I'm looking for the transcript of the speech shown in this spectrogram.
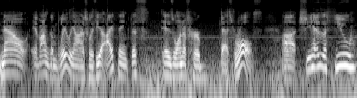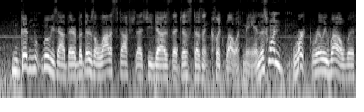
Now, if I'm completely honest with you, I think this is one of her best roles. Uh, she has a few good movies out there, but there's a lot of stuff that she does that just doesn't click well with me. And this one worked really well with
